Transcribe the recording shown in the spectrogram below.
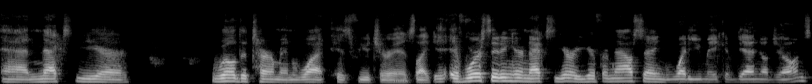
and next year will determine what his future is. Like if we're sitting here next year, a year from now, saying what do you make of Daniel Jones,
